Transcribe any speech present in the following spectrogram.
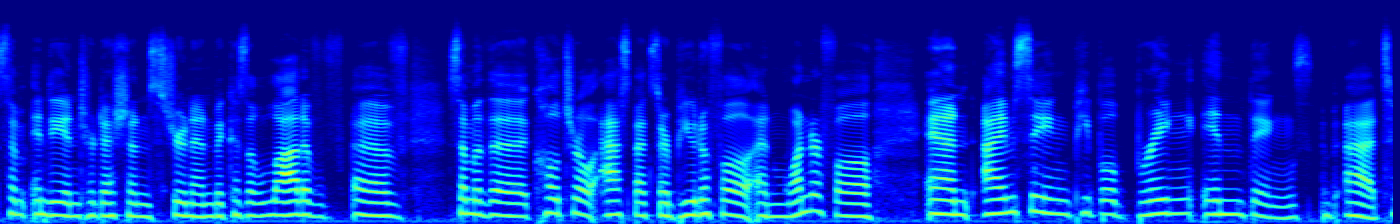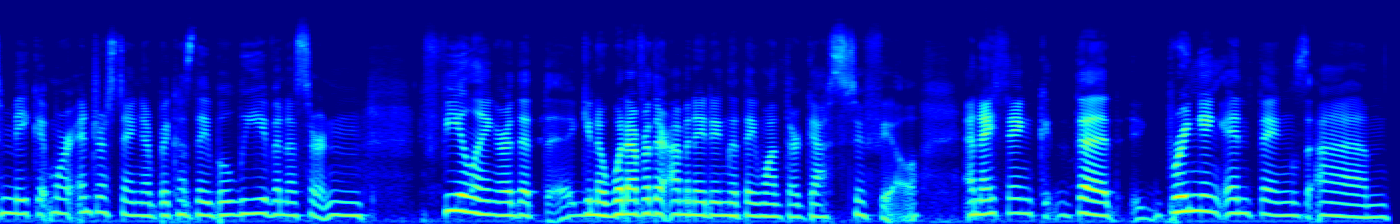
some Indian traditions strewn in because a lot of, of some of the cultural aspects are beautiful and wonderful. And I'm seeing people bring in things uh, to make it more interesting and because they believe in a certain feeling or that you know whatever they're emanating that they want their guests to feel. And i think that bringing in things um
